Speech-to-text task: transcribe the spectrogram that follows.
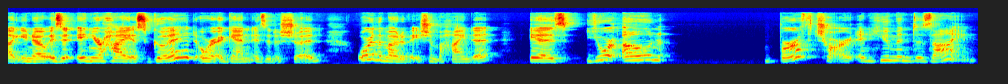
uh, you know, is it in your highest good, or again, is it a should, or the motivation behind it, is your own birth chart and human design.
